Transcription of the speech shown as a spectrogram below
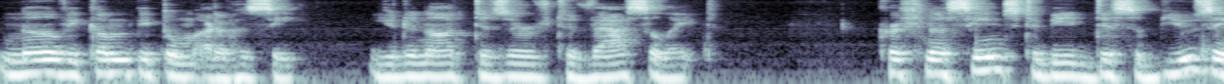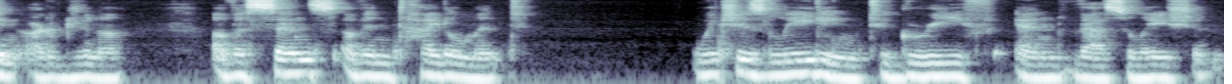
na vikampitum arhasi, you do not deserve to vacillate. Krishna seems to be disabusing Arjuna of a sense of entitlement, which is leading to grief and vacillation.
